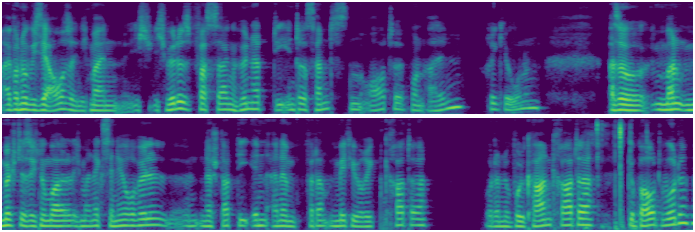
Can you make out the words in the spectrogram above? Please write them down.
einfach nur, wie sie aussehen. Ich meine, ich, ich würde fast sagen, Höhen hat die interessantesten Orte von allen Regionen. Also man möchte sich nun mal, ich meine, Exeneroville, eine Stadt, die in einem verdammten Meteoritenkrater oder einem Vulkankrater gebaut wurde.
